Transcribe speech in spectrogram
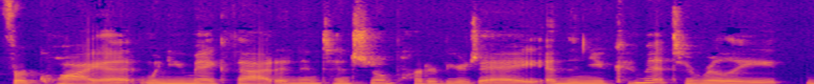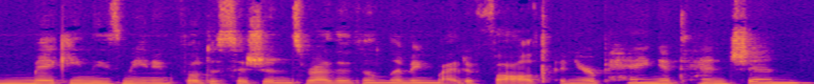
for quiet, when you make that an intentional part of your day, and then you commit to really making these meaningful decisions rather than living by default, and you're paying attention,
